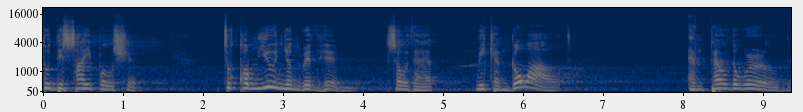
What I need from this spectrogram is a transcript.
to discipleship to communion with Him so that we can go out and tell the world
